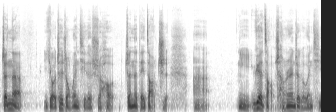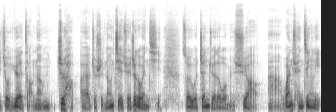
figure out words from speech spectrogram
真的有这种问题的时候，真的得早治啊。你越早承认这个问题，就越早能治好，呃，就是能解决这个问题。所以我真觉得我们需要啊，完全尽力。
